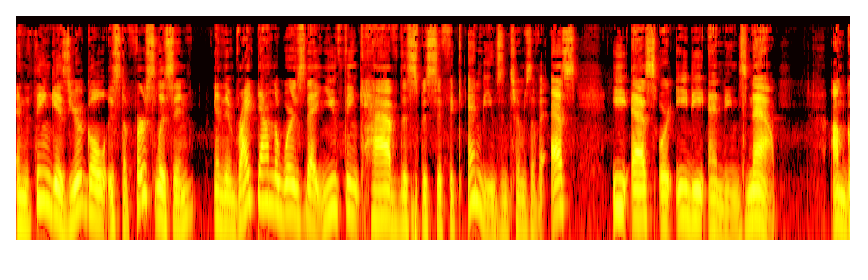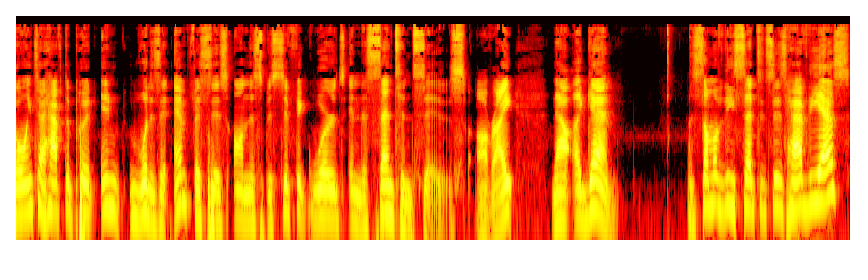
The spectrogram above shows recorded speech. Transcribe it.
And the thing is, your goal is to first listen and then write down the words that you think have the specific endings in terms of S, ES, or ED endings. Now, I'm going to have to put in what is it emphasis on the specific words in the sentences. All right. Now, again, some of these sentences have the S,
